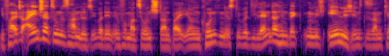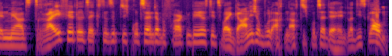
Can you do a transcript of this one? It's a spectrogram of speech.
Die falsche Einschätzung des Handels über den Informationsstand bei ihren Kunden ist über die Länder hinweg nämlich ähnlich. Insgesamt kennen mehr als drei Viertel, 76% der befragten PSD2 gar nicht, obwohl 88% der Händler dies glauben.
